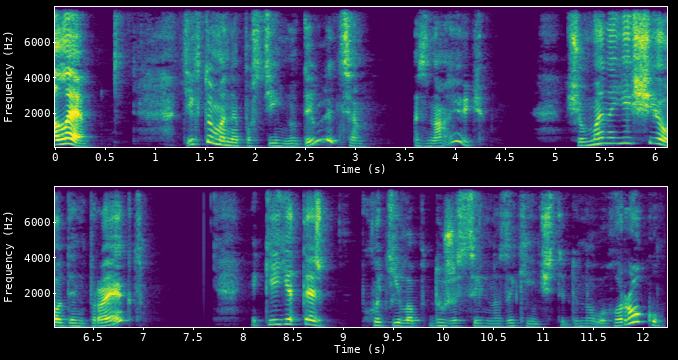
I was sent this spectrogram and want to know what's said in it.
Але ті, хто мене постійно дивляться, знають, що в мене є ще один проєкт, який я теж хотіла б дуже сильно закінчити до Нового року.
